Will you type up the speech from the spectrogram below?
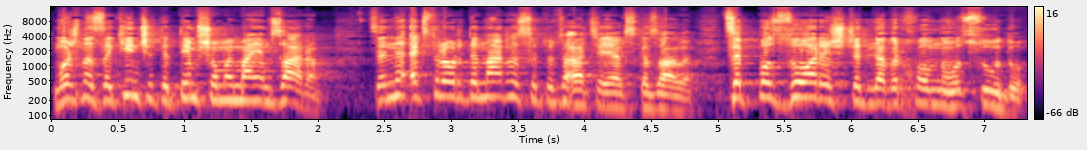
можна закінчити тим, що ми маємо зараз. Це не екстраординарна ситуація, як сказали. Це позорище для Верховного суду.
